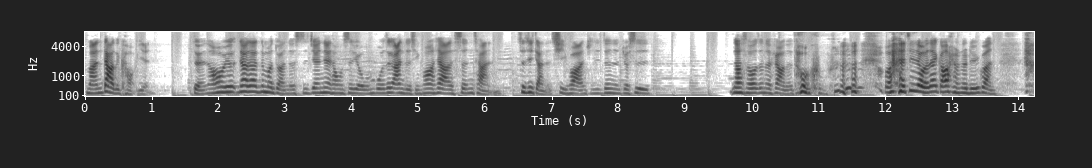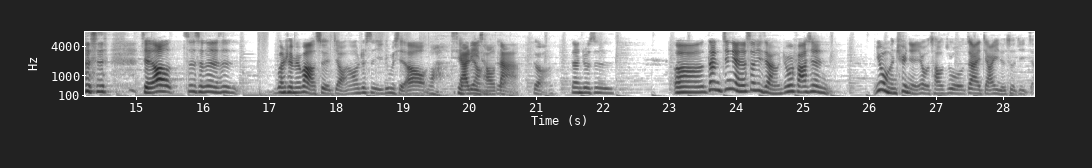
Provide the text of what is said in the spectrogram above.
蛮大的考验。对，然后又要在这么短的时间内，同时有文博这个案子情况下生产设计展的企划，其实真的就是。那时候真的非常的痛苦。我还记得我在高雄的旅馆，就是写到这真的是完全没办法睡觉，然后就是一路写到哇，压力超大，对啊，但就是，呃，但今年的设计展就会发现，因为我们去年也有操作在嘉义的设计展，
